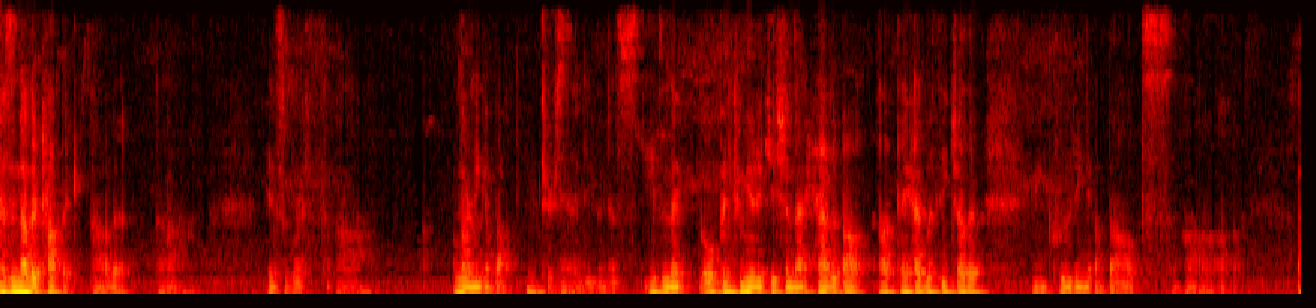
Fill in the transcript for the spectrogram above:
is another topic uh, that uh, is worth uh, learning about. Interesting. And even as even the open communication that had about uh, they had with each other, including about uh,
